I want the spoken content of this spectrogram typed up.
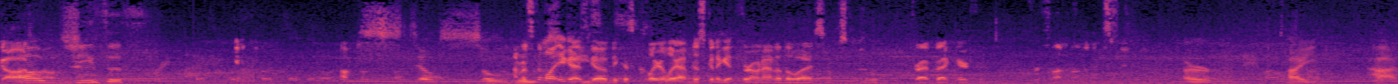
god. Oh Jesus. I'm still so. I'm just gonna let you guys go because clearly I'm just gonna get thrown out of the way, so I'm just gonna drive back here for, for fun on the next few. Or tight. God.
